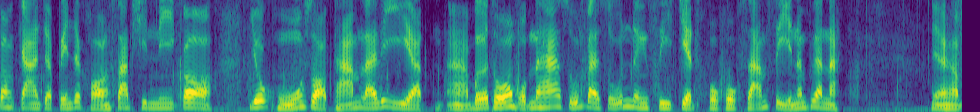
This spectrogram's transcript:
ต้องการจะเป็นเจ้าของทรัพย์ชิ้นนี้ก็ยกหูสอบถามรายละเอียดอ่าเบอร์โทรของผมนะฮะ 0 8 0 1 4 7 6 6 3 4นั่นเพื่อนนะเนี่ยครับ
